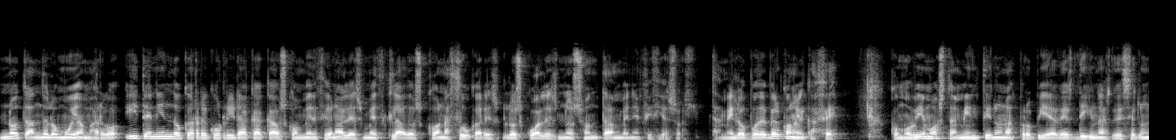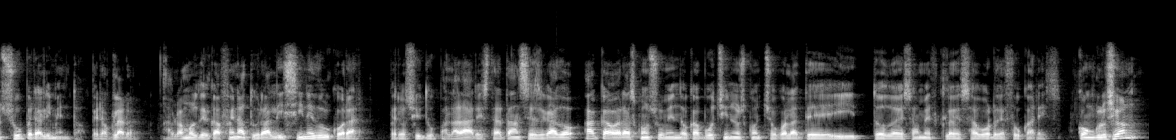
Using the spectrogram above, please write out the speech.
notándolo muy amargo y teniendo que recurrir a cacaos convencionales mezclados con azúcares, los cuales no son tan beneficiosos. También lo puedes ver con el café. Como vimos, también tiene unas propiedades dignas de ser un superalimento, pero claro, hablamos del café natural y sin edulcorar, pero si tu paladar está tan sesgado, acabarás consumiendo capuchinos con chocolate y toda esa mezcla de sabor de azúcares. Conclusión,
